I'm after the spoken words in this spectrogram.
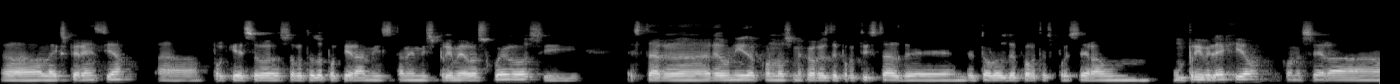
uh, la experiencia, uh, porque eso, sobre todo porque eran mis, también mis primeros juegos y estar eh, reunido con los mejores deportistas de, de, todos los deportes, pues era un, un privilegio conocer a,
